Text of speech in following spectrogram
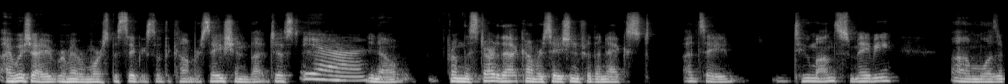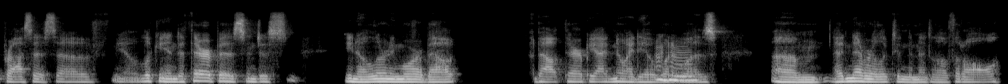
I wish I remember more specifics of the conversation, but just Yeah. you know, from the start of that conversation for the next, I'd say two months maybe, um, was a process of, you know, looking into therapists and just, you know, learning more about about therapy. I had no idea what Mhm. it was. Um, I'd never looked into mental health at all.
